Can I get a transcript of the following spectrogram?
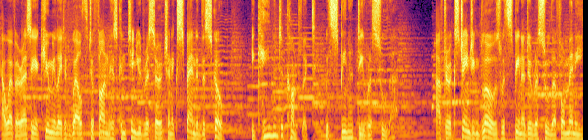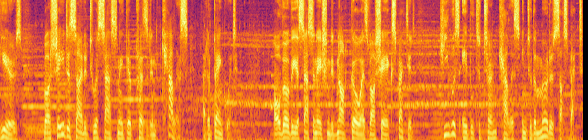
However, as he accumulated wealth to fund his continued research and expanded the scope, he came into conflict with Spina di Rosula. After exchanging blows with Spina di Rosula for many years, Vacher decided to assassinate their president Callas at a banquet. Although the assassination did not go as Vacher expected, he was able to turn Callas into the murder suspect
